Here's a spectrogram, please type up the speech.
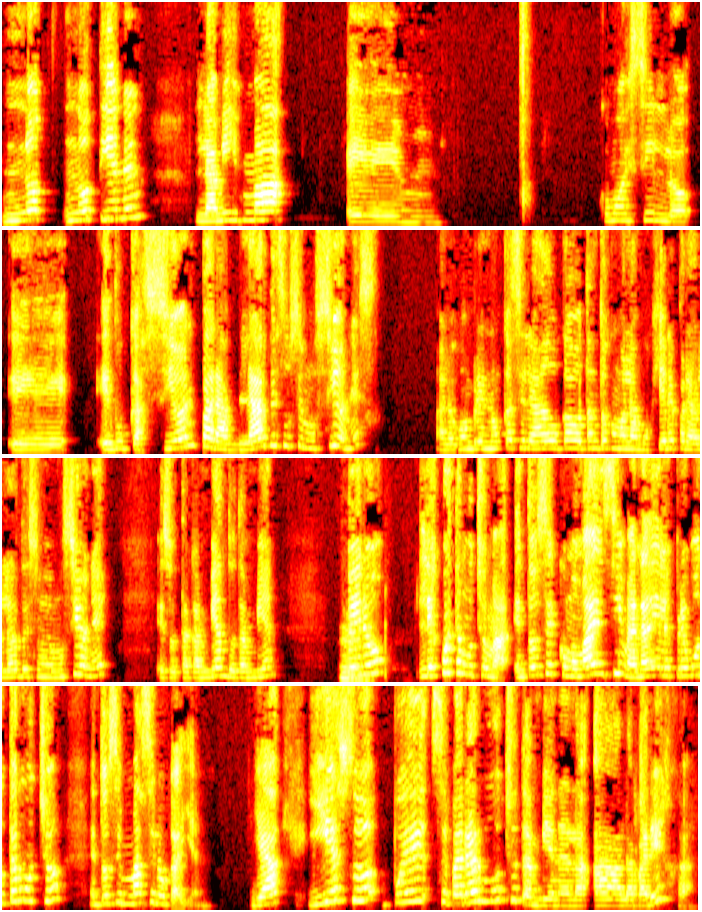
no, no tienen la misma... eh, ¿cómo decirlo? Eh, educación para hablar de sus emociones. A los hombres nunca se les ha educado tanto como a las mujeres para hablar de sus emociones. Eso está cambiando también. Mm. Pero les cuesta mucho más. Entonces, como más encima nadie les pregunta mucho, entonces más se lo callan. ¿Ya? Y eso puede separar mucho también a la, a la pareja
